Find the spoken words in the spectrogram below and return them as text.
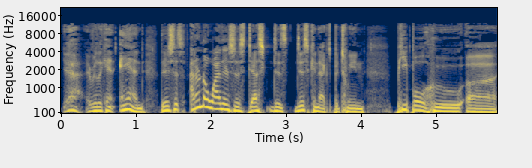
Yeah, it really can. And there's this I don't know why there's this, this disconnect between people who uh,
